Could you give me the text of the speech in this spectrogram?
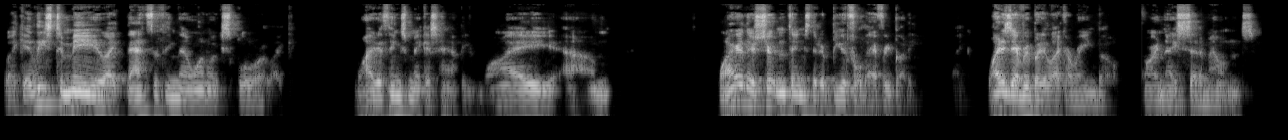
like at least to me like that's the thing that i want to explore like why do things make us happy? Why um, why are there certain things that are beautiful to everybody? Like why does everybody like a rainbow or a nice set of mountains?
